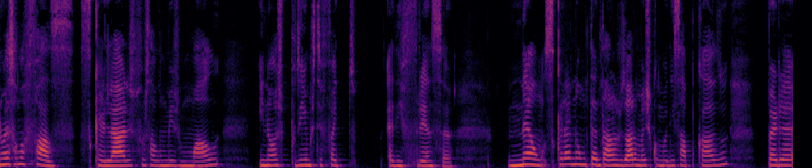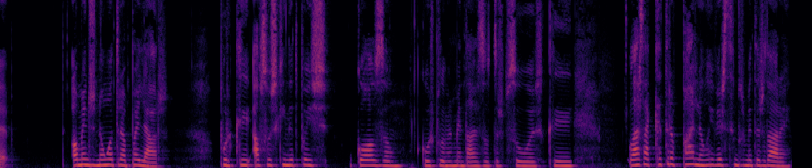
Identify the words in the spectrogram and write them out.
não é só uma fase, se calhar as pessoas estavam mesmo mal e nós podíamos ter feito a diferença. Não, se calhar não tentar ajudar, mas como eu disse há bocado, para ao menos não atrapalhar. Porque há pessoas que ainda depois gozam com os problemas mentais das outras pessoas, que lá está, que atrapalham em vez de simplesmente ajudarem.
